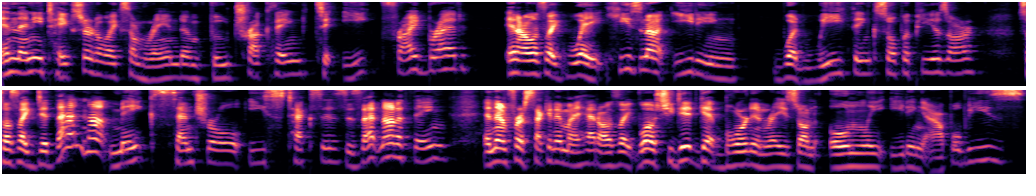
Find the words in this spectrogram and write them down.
And then he takes her to like some random food truck thing to eat fried bread, and I was like, wait, he's not eating what we think sopapillas are. So I was like, did that not make Central East Texas? Is that not a thing? And then for a second in my head, I was like, well, she did get born and raised on only eating Applebee's.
